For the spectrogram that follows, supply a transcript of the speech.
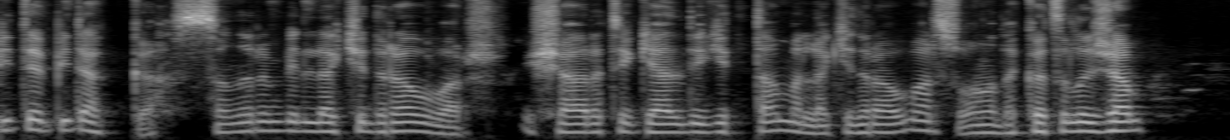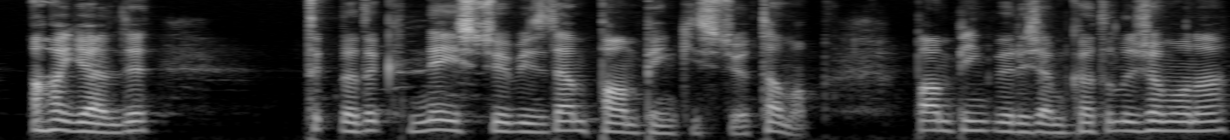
bir de bir dakika. Sanırım bir Lucky Draw var. İşareti geldi gitti ama Lucky Draw varsa ona da katılacağım. Aha geldi. Tıkladık. Ne istiyor bizden? Pumping istiyor. Tamam. Pumping vereceğim. Katılacağım ona.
